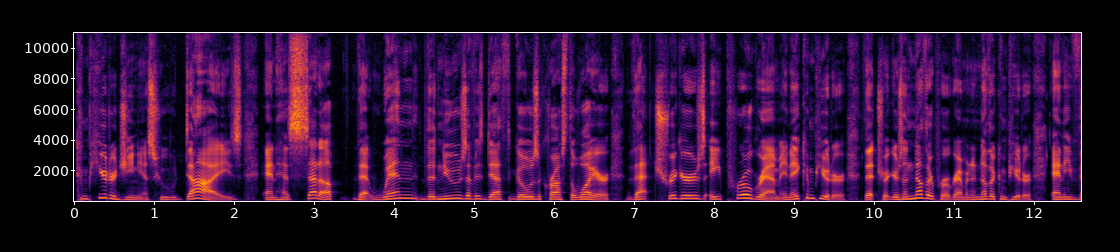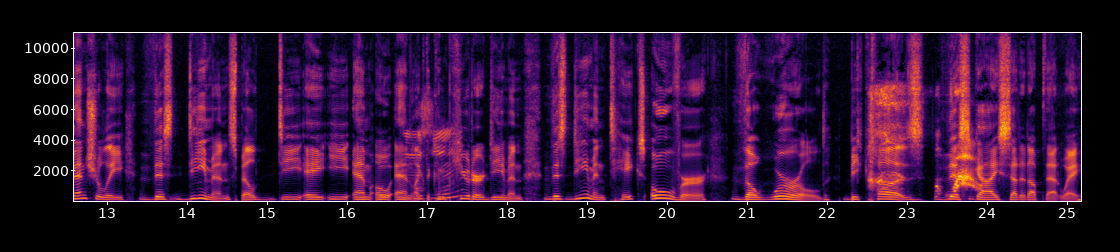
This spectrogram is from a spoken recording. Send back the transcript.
computer genius who dies and has set up that when the news of his death goes across the wire, that triggers a program in a computer that triggers another program in another computer, and eventually this demon, spelled D A E M O N, like the mm-hmm. computer demon. This demon takes over the world because this guy set it up that way.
